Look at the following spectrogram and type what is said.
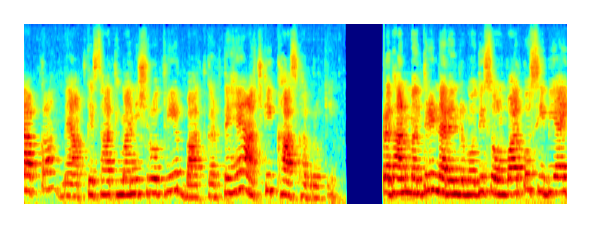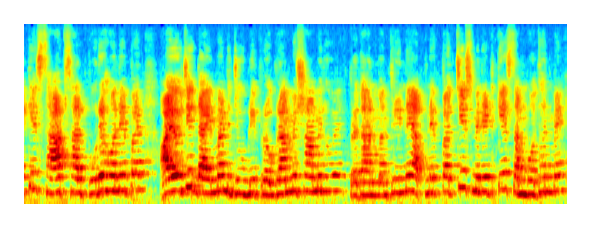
है आपका। मैं आपके साथ हिमानी श्रोत्रिय बात करते हैं आज की खास खबरों की। प्रधानमंत्री नरेंद्र मोदी सोमवार को सीबीआई के 60 साल पूरे होने पर आयोजित डायमंड जुबली प्रोग्राम में शामिल हुए। प्रधानमंत्री ने अपने 25 मिनट के संबोधन में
